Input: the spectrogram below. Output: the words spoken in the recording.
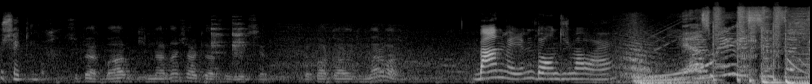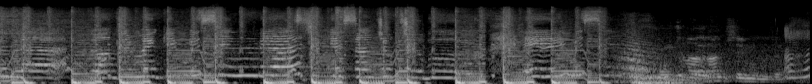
bu şekilde. Süper. Bahar kimlerden şarkılar söyleyeceksin? Repertuarda kimler var? Ben varım, dondurma var. Yaz meyvesin tadında Dondurma gibisin Birazcık yesen çok çabuk Erir misin? Komşulardan bir şey mi olacak? Aha,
